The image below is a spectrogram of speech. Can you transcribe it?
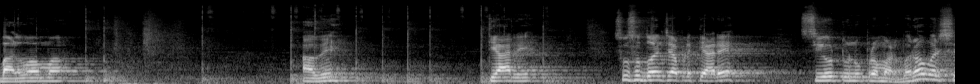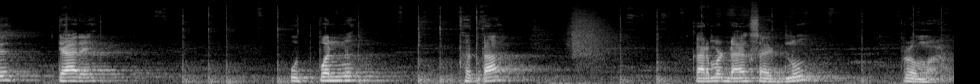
બાળવામાં આવે ત્યારે શું શોધવાનું છે આપણે ત્યારે? સીઓ ટુનું પ્રમાણ, બરાબર છે? ત્યારે ઉત્પન્ન થતા કાર્બન ડાયોક્સાઇડનું પ્રમાણ.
